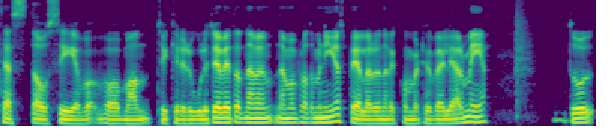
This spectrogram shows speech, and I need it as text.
testa och se vad, vad man tycker är roligt. Jag vet att när man, när man pratar med nya spelare när det kommer till att välja armé, då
